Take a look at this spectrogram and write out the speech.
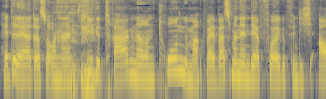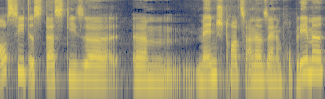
hätte er das auch in einem viel getrageneren Ton gemacht. Weil was man in der Folge, finde ich, auch sieht, ist, dass dieser ähm, Mensch trotz aller seiner Probleme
